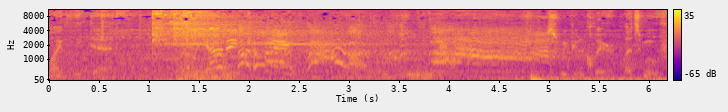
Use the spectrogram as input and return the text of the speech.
Likely dead. We got incoming! Sweeping clear. Let's move.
